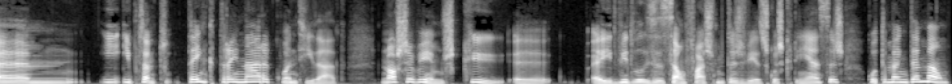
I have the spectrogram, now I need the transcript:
Um, e, e, portanto, tem que treinar a quantidade. Nós sabemos que uh, a individualização faz muitas vezes com as crianças com o tamanho da mão.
